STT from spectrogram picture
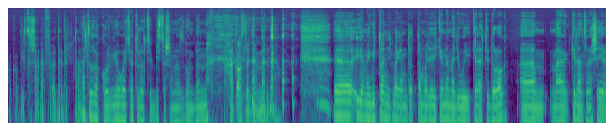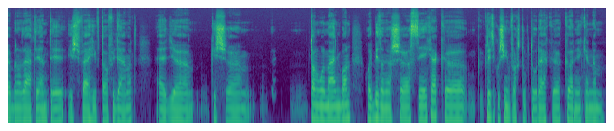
akkor biztosan leföldelődtem. Hát, az akkor jó, hogyha tudod, hogy biztosan az van benne. hát az legyen benne. E, igen, még itt annyit megemlítettem, hogy egyébként nem egy új keletű dolog. E, már 90-es években az AT&T is felhívta a figyelmet egy e, kis tanulmányban, hogy bizonyos székek kritikus infrastruktúrák környékén nem,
